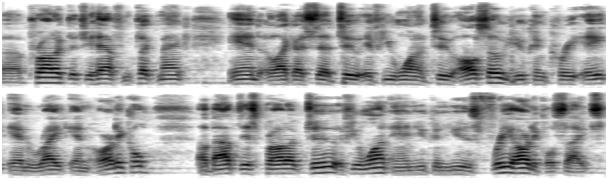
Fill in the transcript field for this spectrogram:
uh, product that you have from ClickBank. And like I said, too, if you wanted to, also, you can create and write an article about this product, too, if you want, and you can use free article sites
